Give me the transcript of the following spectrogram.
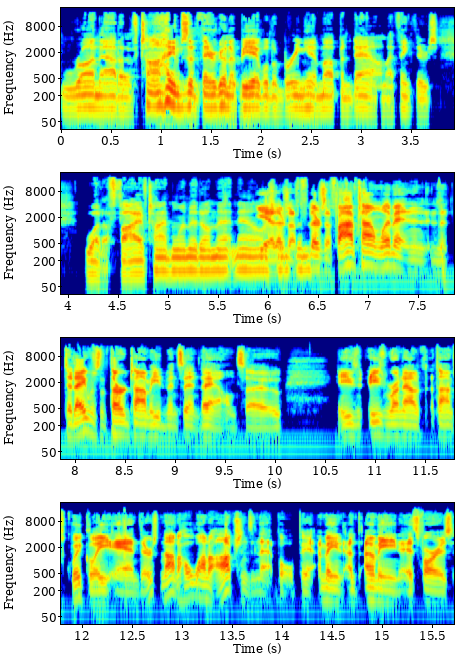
run out of times that they're going to be able to bring him up and down. I think there's what a five time limit on that now. Yeah, there's a there's a five time limit, and th- today was the third time he'd been sent down. So he's he's run out of times quickly, and there's not a whole lot of options in that bullpen. I mean, I, I mean, as far as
